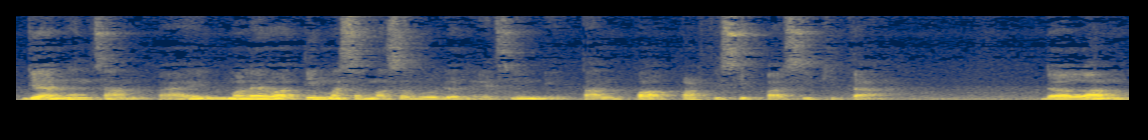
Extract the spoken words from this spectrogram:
jangan sampai melewati masa-masa golden age ini tanpa partisipasi kita dalam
